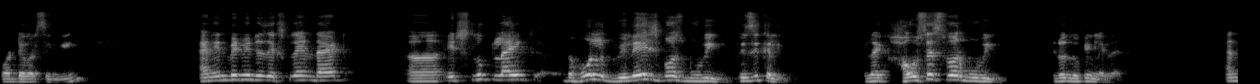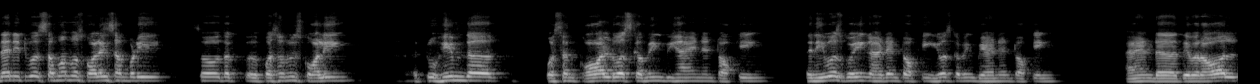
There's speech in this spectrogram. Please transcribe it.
what they were singing. And in between, it is explained that uh, it's looked like the whole village was moving physically, like houses were moving. It was looking like that. And then it was someone was calling somebody. So the, the person who is calling, uh, to him, the person called was coming behind and talking. Then he was going ahead and talking. He was coming behind and talking. And uh, they were all,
